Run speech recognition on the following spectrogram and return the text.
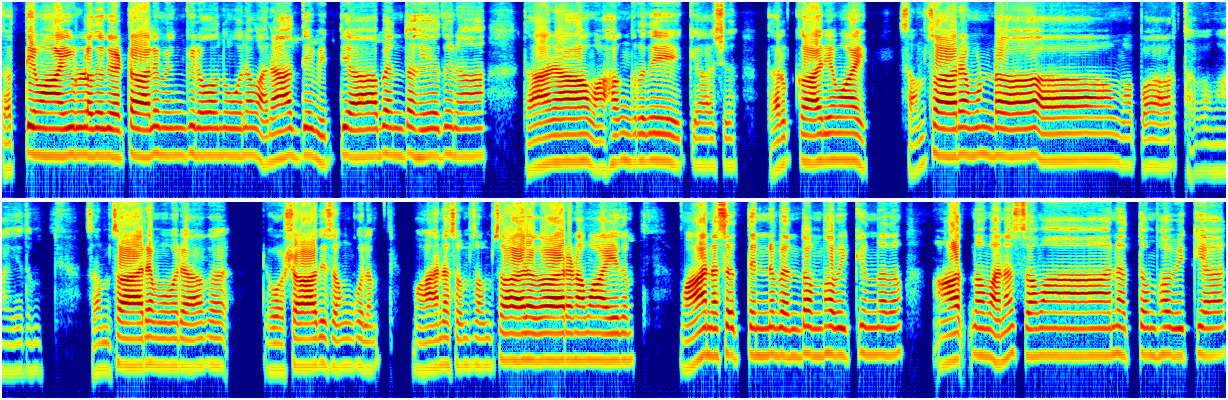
സത്യമായുള്ളത് കേട്ടാലുമെങ്കിലോ നൂനം അനാദ്യ വിദ്യാബന്ധഹേതുന. താനാം അഹങ്കൃതേക്കാശ് തൽക്കാര്യമായി സംസാരമുണ്ടാം അപാർത്ഥകമായതും. സംസാരമോരാക രോഷാദി സങ്കുലം മാനസം സംസാരകാരണമായതും. മാനസത്തിന് ബന്ധം ഭവിക്കുന്നതും ആത്മമനസ്സമാനത്വം ഭവിക്കാൽ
